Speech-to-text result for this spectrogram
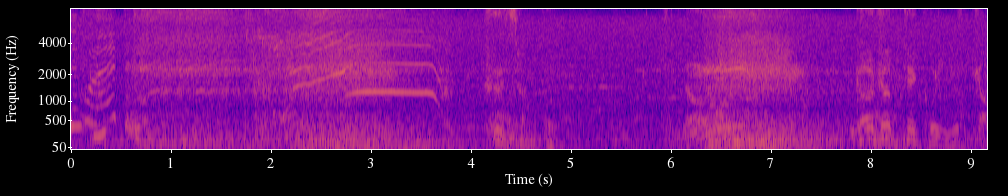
帰りませんか。ふざけかかってこいよガン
